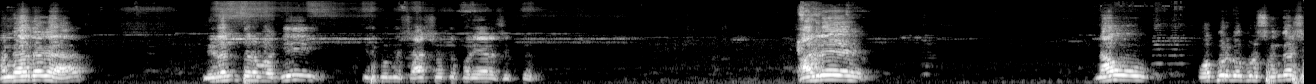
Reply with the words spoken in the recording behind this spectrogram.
ಹಂಗಾದಾಗ ನಿರಂತರವಾಗಿ ಇದಕ್ಕೊಂದು ಶಾಶ್ವತ ಪರಿಹಾರ ಸಿಗ್ತದೆ. ಆದರೆ ನಾವು ಒಬ್ರಿಗೊಬ್ರು ಸಂಘರ್ಷ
